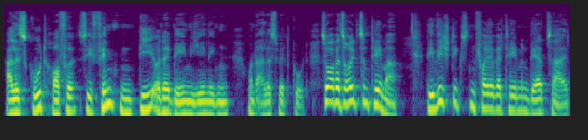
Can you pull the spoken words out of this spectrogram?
Alles gut. Hoffe, sie finden die oder denjenigen und alles wird gut. So, aber zurück zum Thema. Die wichtigsten Feuerwehrthemen derzeit.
